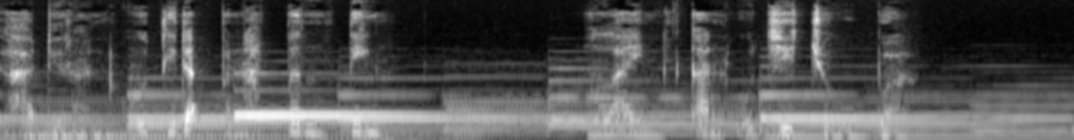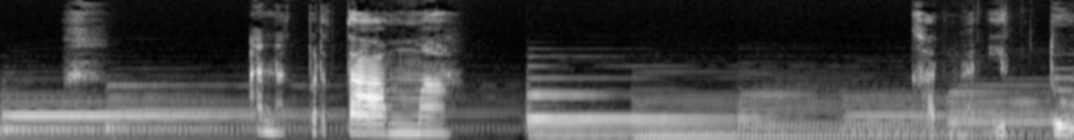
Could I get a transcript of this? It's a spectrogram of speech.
kehadiranku tidak pernah penting, uji coba. Anak pertama. Karena itu,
